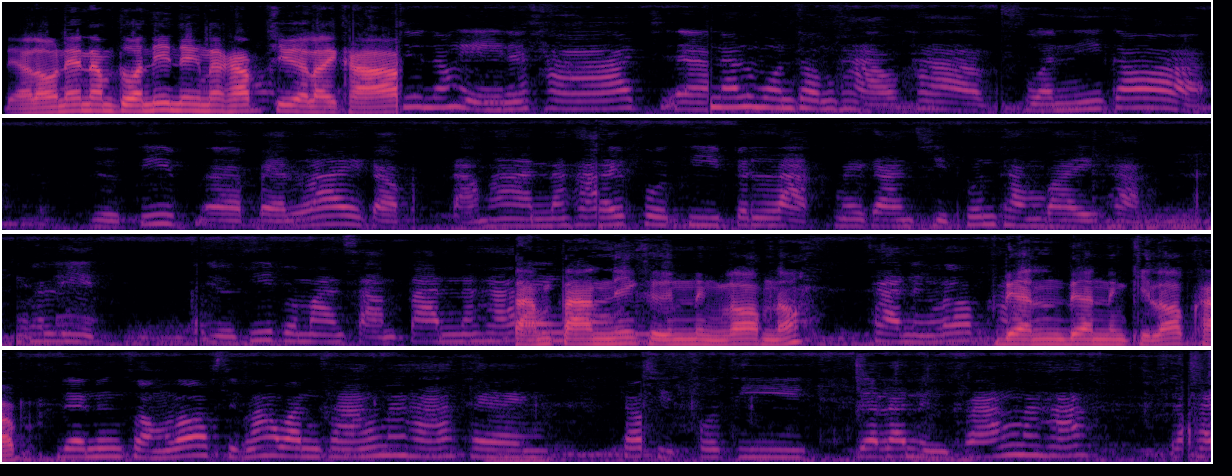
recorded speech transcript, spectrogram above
เดี๋ยวเราแนะนำตัวนิดนึงนะครับ ชื่ออะไรครับ ชื่อน้องเอ๋นะคะเอ่อนรมนทองขาวค่ะ สวนนี้ก็อยู่ที่เอ่อแปดไร่กับสามพันนะคะ ใช้โฟทีเป็นหลักในการฉีดพ่นทางใบค่ะ ผลิตอยู่ที่ประมาณ 3 ตันนะคะสามตันนี่คือหนึ่งรอบเนาะค่ะหนึ่งรอบค่ะ เดือนเดือนหนึ่งกี่รอบครับเดือนหนึ่งสองรอบ15วันครั้งนะคะแทงเราฉีดโฟทีเดือนละหนึ่งครั้งนะคะ จะใช้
